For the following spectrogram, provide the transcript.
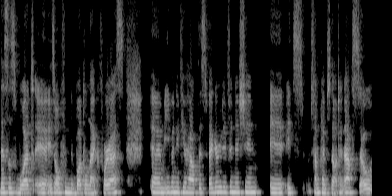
this is what uh, is often the bottleneck for us. Um, even if you have this Swagger definition, it, it's sometimes not enough. So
